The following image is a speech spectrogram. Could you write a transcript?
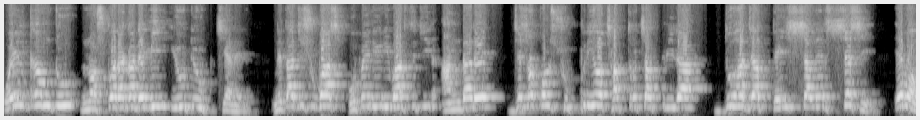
Welcome to Naskar academy YouTube channel Netaji Subhas open ইউনিভার্সিটির আন্ডারে যে সকল সুপ্রিয় ছাত্রছাত্রীরা দু হাজার তেইশ সালের শেষে এবং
